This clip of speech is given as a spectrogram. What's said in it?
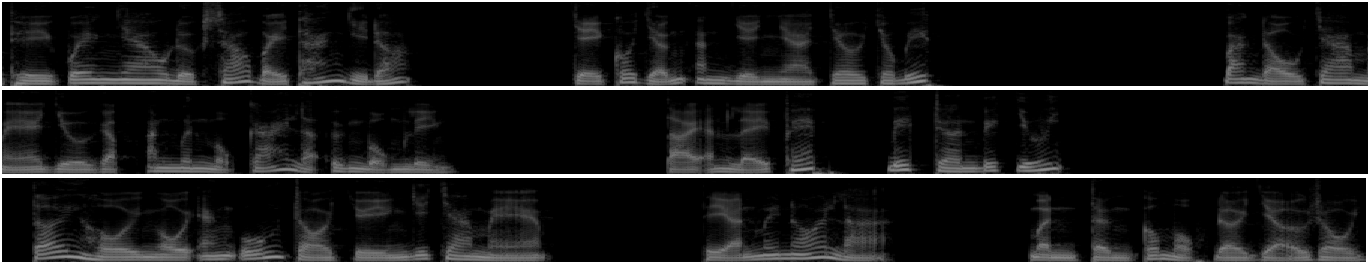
thì quen nhau được 6-7 tháng gì đó. Chị có dẫn anh về nhà chơi cho biết. Ban đầu cha mẹ vừa gặp anh Minh một cái là ưng bụng liền. Tại anh lễ phép, Biết trên biết dưới. Tới hồi ngồi ăn uống trò chuyện với cha mẹ, Thì anh mới nói là, Mình từng có một đời vợ rồi.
